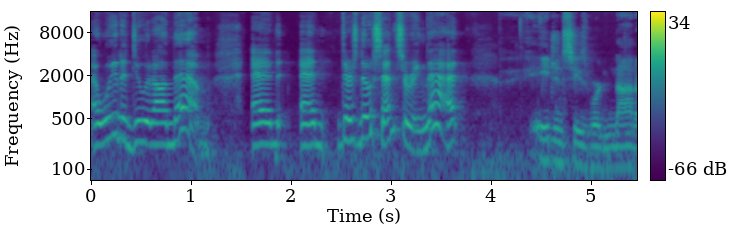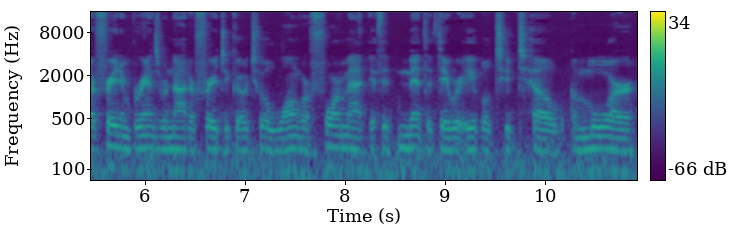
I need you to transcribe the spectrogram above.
and we're going to do it on them. And and there's no censoring that. agencies were not afraid and brands were not afraid to go to a longer format if it meant that they were able to tell a more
